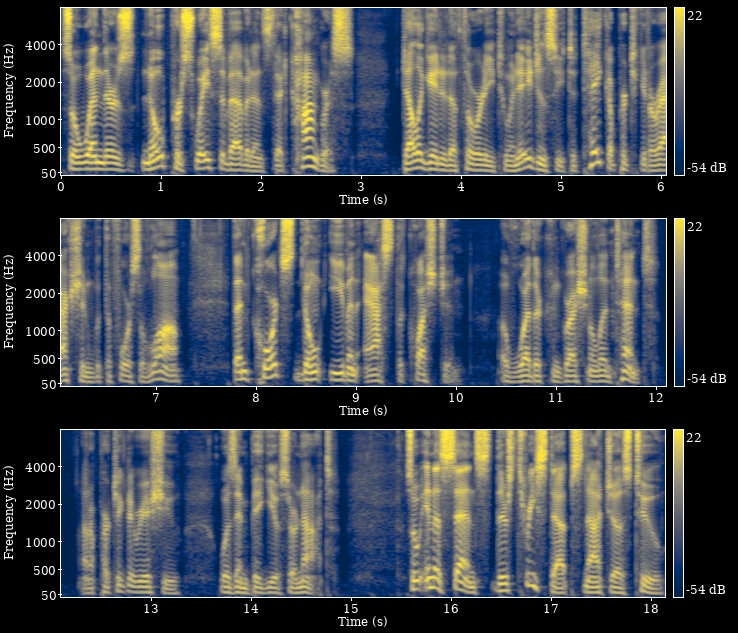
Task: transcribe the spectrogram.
So, when there's no persuasive evidence that Congress delegated authority to an agency to take a particular action with the force of law, then courts don't even ask the question of whether congressional intent on a particular issue was ambiguous or not. So, in a sense, there's three steps, not just two.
